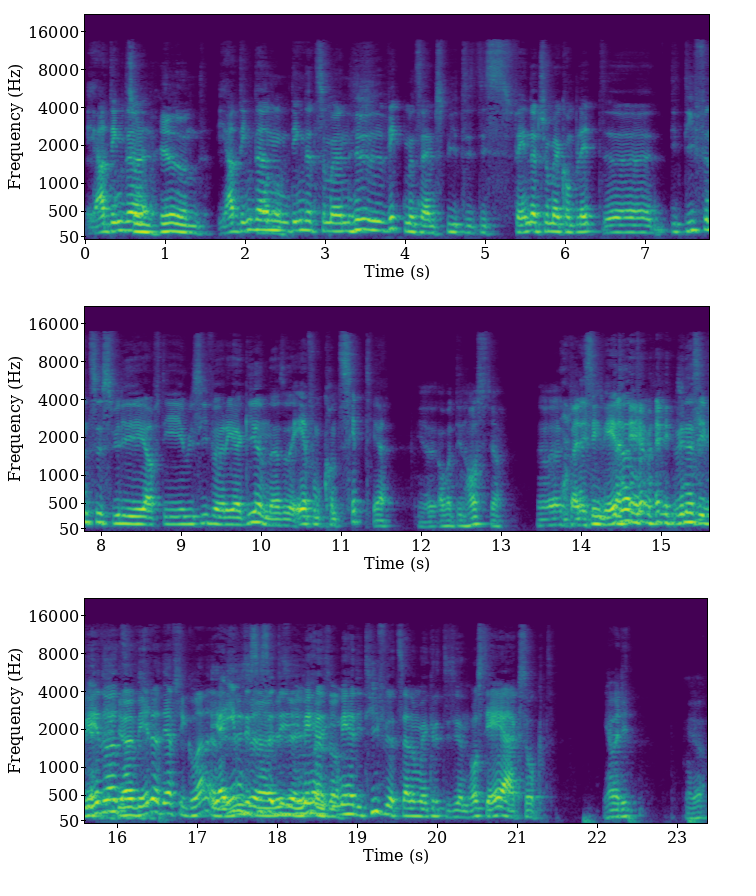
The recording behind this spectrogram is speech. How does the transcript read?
ja, Ding da, zum Hill und Ja, Ding dann, Ding da zum einen Hill weg mit seinem Speed. Das- Das verändert schon mal komplett äh, die Defenses, wie die auf die Receiver reagieren. Also eher vom Konzept her. ja, aber den hast du ja. Äh, wenn er sie wedert, Wenn er sie wedert. Ja, Ja, weder darf sie gar nicht. eben, das ist ja die, ja ich möchte immer ich so. möchte die Tiefe jetzt auch nochmal kritisieren. Hast du ja eh auch gesagt. Ja, aber die. Ja.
